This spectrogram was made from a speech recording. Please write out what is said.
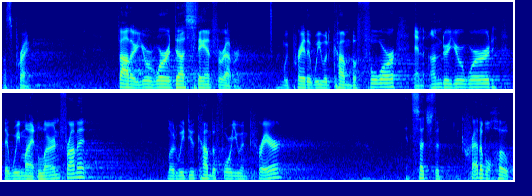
Let's pray. Father, your word does stand forever. We pray that we would come before and under your word, that we might learn from it Lord, we do come before you in prayer in such the incredible hope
